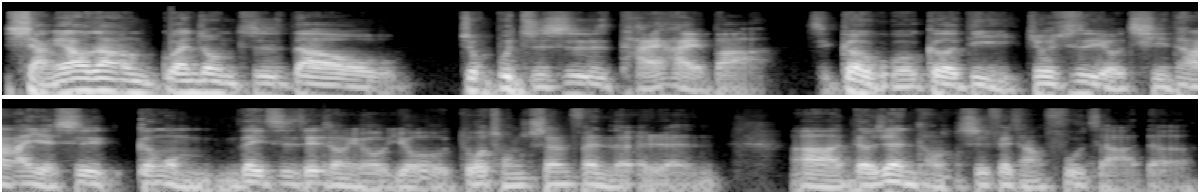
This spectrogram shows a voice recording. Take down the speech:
想要让观众知道，就不只是台海吧，各国各地就是有其他也是跟我们类似这种有有多重身份的人。啊的认同是非常复杂的，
